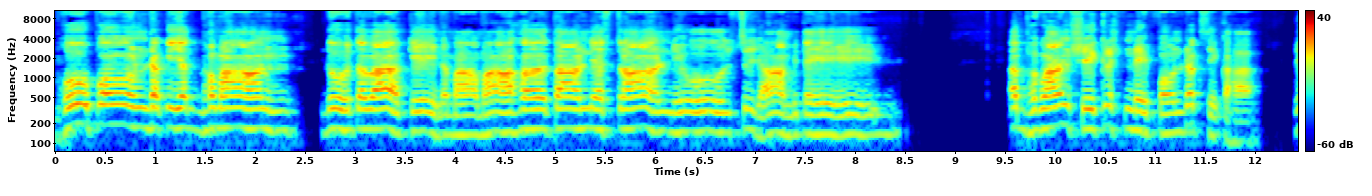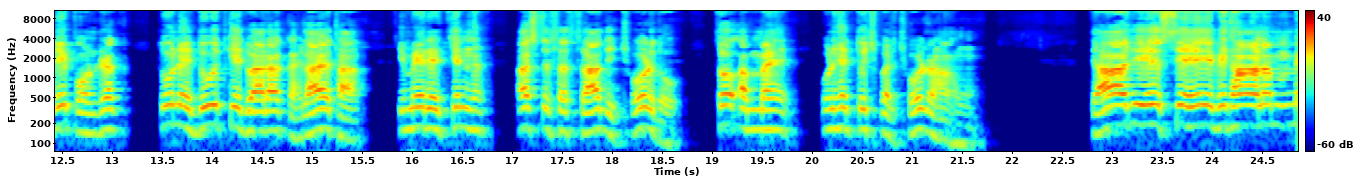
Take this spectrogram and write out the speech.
भो पौंड्रक यद्भमान दूतवाक्येन मामाह तान्यस्त्राण्युसृजामिते अब भगवान श्री कृष्ण ने पौंड्रक से कहा, रे पौंड्रक तूने दूत के द्वारा कहलाया था कि मेरे चिन्ह अस्त्र शस्त्रादि छोड़ दो तो अब मैं उन्हें तुझ पर छोड़ रहा हूँ। त्याज से विधानम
